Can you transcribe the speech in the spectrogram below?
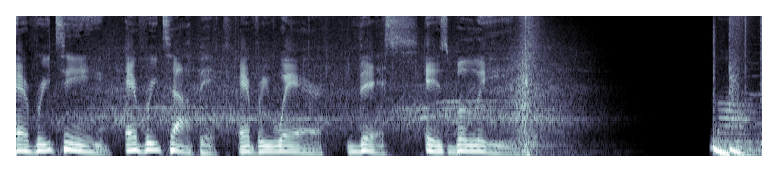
Every team, every topic, everywhere. This is Bleav. Mark,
